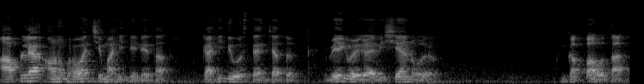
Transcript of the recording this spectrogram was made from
आपल्या अनुभवांची माहिती देतात. काही दिवस त्यांच्यात वेगवेगळ्या विषयांवर गप्पा होतात.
